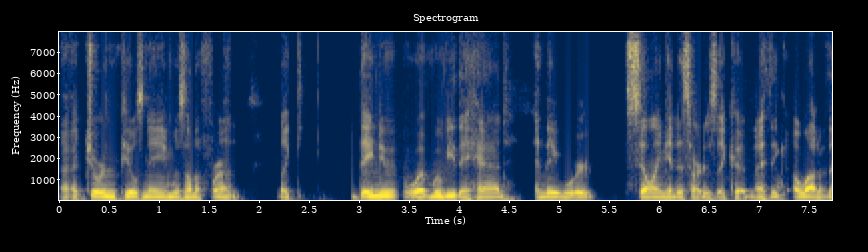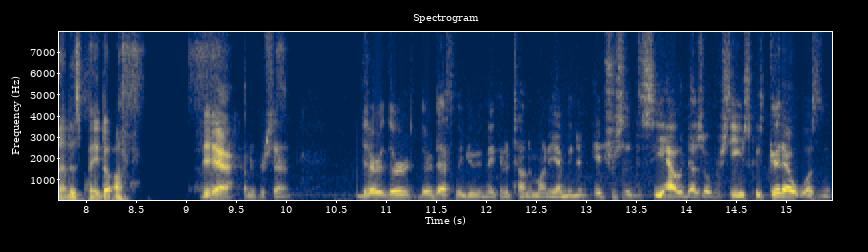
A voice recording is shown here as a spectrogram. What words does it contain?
Uh, Jordan Peele's name was on the front. Like they knew what movie they had and they were selling it as hard as they could. And I think a lot of that has paid off. Yeah, hundred percent. They're they're they're definitely going to be making a ton of money. I mean, I'm interested to see how it does overseas because Get Out wasn't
